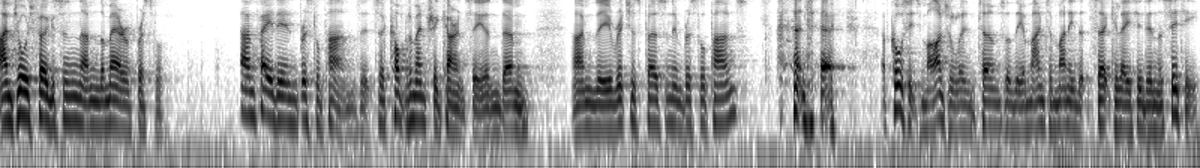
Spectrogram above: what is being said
I'm George Ferguson, I'm the Mayor of Bristol. I'm paid in Bristol pounds. It's a complementary currency, and um, I'm the richest person in Bristol pounds. and uh, of course, it's marginal in terms of the amount of money that's circulated in the city,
